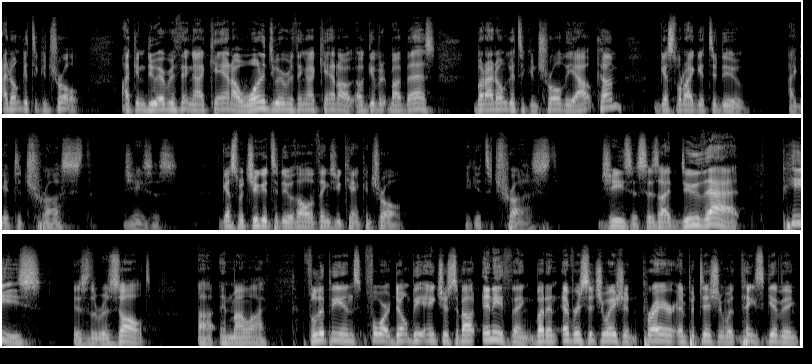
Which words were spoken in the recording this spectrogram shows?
I don't get to control. I can do everything I can. I want to do everything I can. I'll, I'll give it my best, but I don't get to control the outcome. Guess what I get to do? I get to trust Jesus. Guess what you get to do with all the things you can't control? You get to trust Jesus. As I do that, peace is the result uh, in my life. Philippians 4, don't be anxious about anything, but in every situation, prayer and petition with thanksgiving,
